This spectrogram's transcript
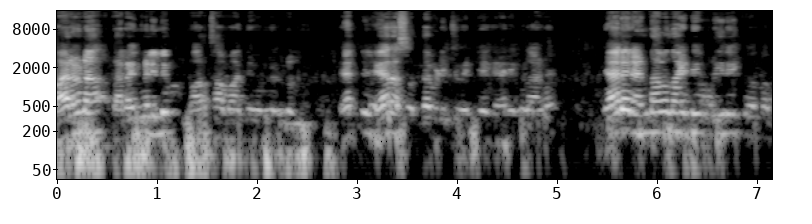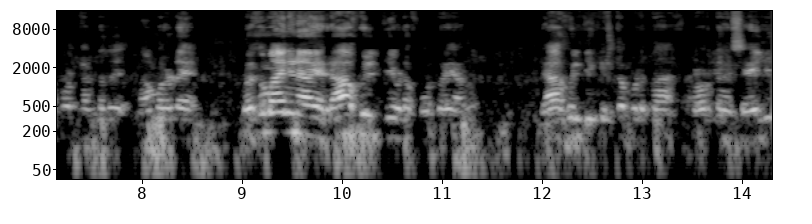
ഭരണ തലങ്ങളിലും വാർത്താ മാധ്യമങ്ങളിലും ഏറ്റവും ഏറെ ശ്രദ്ധ പിടിച്ചു പറ്റിയ കാര്യങ്ങളാണ്. ഞാൻ രണ്ടാമതായിട്ട് ഈ മുറിയിലേക്ക് വന്നപ്പോൾ കണ്ടത് നമ്മളുടെ ബഹുമാനായ രാഹുൽജിയുടെ ഫോട്ടോയാണ്. രാഹുൽജിക്ക് ഇഷ്ടപ്പെടുന്ന പ്രവർത്തന ശൈലി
